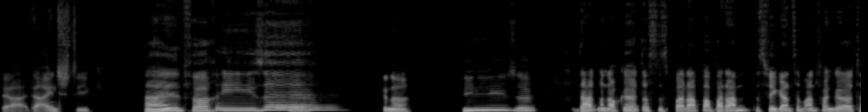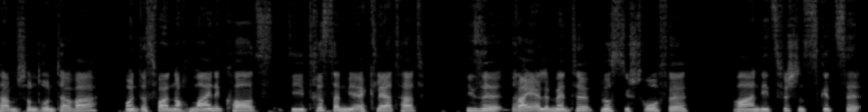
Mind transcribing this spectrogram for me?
Der, der Einstieg. Einfach easy. Ja. Genau. Easy. Da hat man auch gehört, dass das Barapa Baram, das wir ganz am Anfang gehört haben, schon drunter war. Und es waren noch meine Chords, die Tristan mir erklärt hat. Diese drei Elemente plus die Strophe waren die Zwischenskizze.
